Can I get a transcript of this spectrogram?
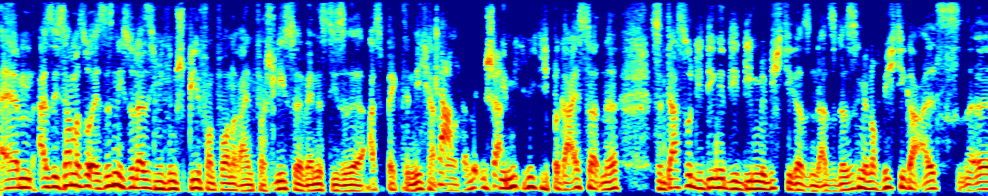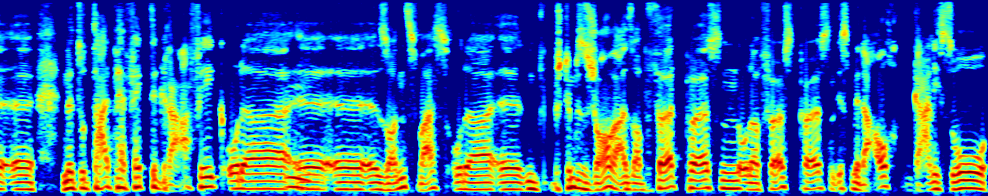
ähm, also ich sag mal so, es ist nicht so, dass ich mich im Spiel von vornherein verschließe, wenn es diese Aspekte nicht hat. Klar, Aber damit ein Spiel klar. mich richtig begeistert, ne, sind das so die Dinge, die, die mir wichtiger sind. Also das ist mir noch wichtiger als äh, äh eine total perfekte Grafik oder mhm. äh, äh, sonst was oder äh, ein bestimmtes Genre. Also ob Third Person oder First Person ist mir da auch gar nicht so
